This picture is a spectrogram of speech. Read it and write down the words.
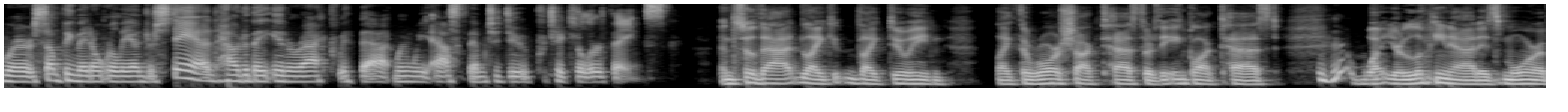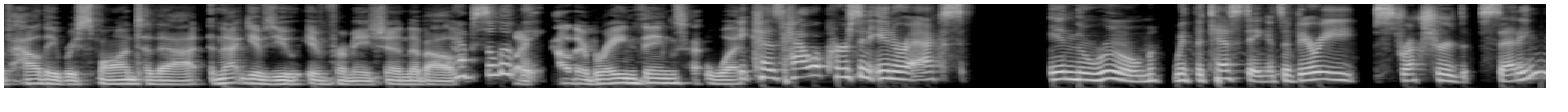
where something they don't really understand, how do they interact with that when we ask them to do particular things? And so that like like doing like the Rorschach test or the ink blot test, mm-hmm. what you're looking at is more of how they respond to that. And that gives you information about absolutely like, how their brain thinks, what because how a person interacts in the room with the testing, it's a very structured setting.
